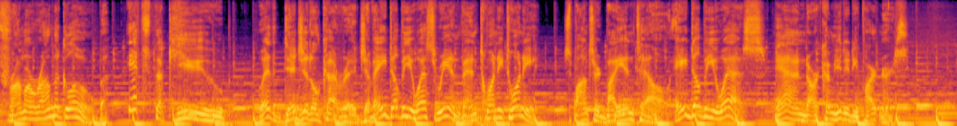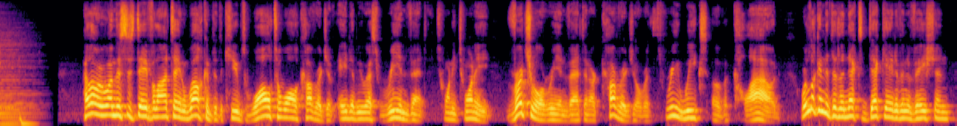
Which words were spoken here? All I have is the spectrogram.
from around the globe. It's theCUBE, with digital coverage of AWS reInvent 2020. Sponsored by Intel, AWS, and our community partners. Hello everyone, this is Dave Vellante and welcome to theCUBE's wall-to-wall coverage of AWS reInvent 2020, virtual reInvent and our coverage over three weeks of cloud. We're looking into the next decade of innovation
